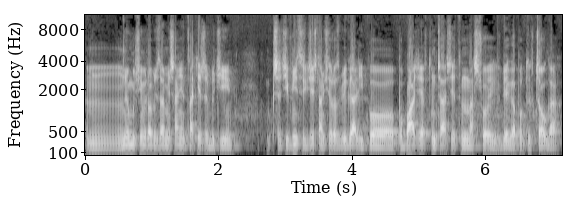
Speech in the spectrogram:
Mm, My musimy robić zamieszanie takie, żeby ci przeciwnicy gdzieś tam się rozbiegali po, po bazie. W tym czasie ten nasz człowiek wbiega po tych czołgach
